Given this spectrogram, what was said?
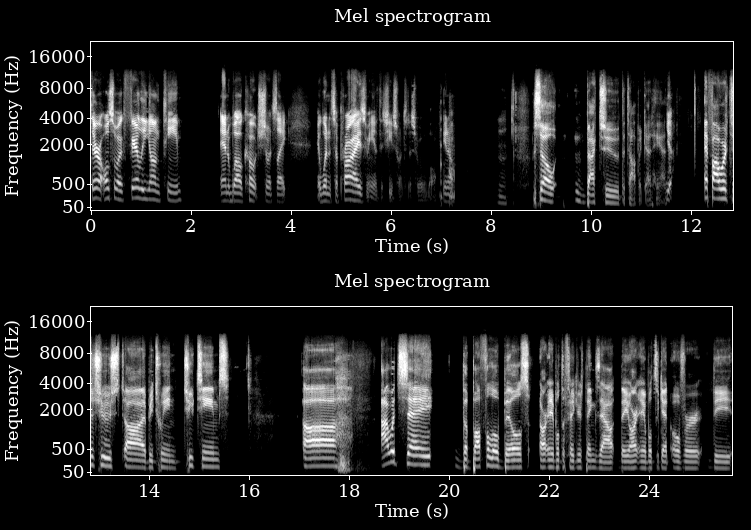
they're also a fairly young team and well coached. So it's like it wouldn't surprise me if the Chiefs went to the Super Bowl. You know. Hmm. So back to the topic at hand. Yeah. If I were to choose uh, between two teams, uh, I would say the Buffalo Bills are able to figure things out. They are able to get over the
